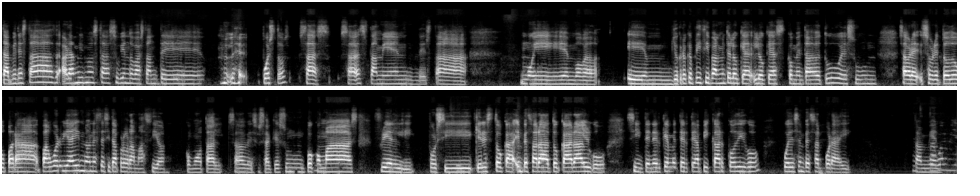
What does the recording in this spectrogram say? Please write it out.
también está, ahora mismo está subiendo bastante puestos. SAS, SAS también está muy en boga. Em, yo creo que principalmente lo que, lo que has comentado tú es un, sobre, sobre todo para Power BI no necesita programación como tal, ¿sabes? O sea que es un poco más friendly por si quieres tocar, empezar a tocar algo sin tener que meterte a picar código, puedes empezar por ahí. También. Power BI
